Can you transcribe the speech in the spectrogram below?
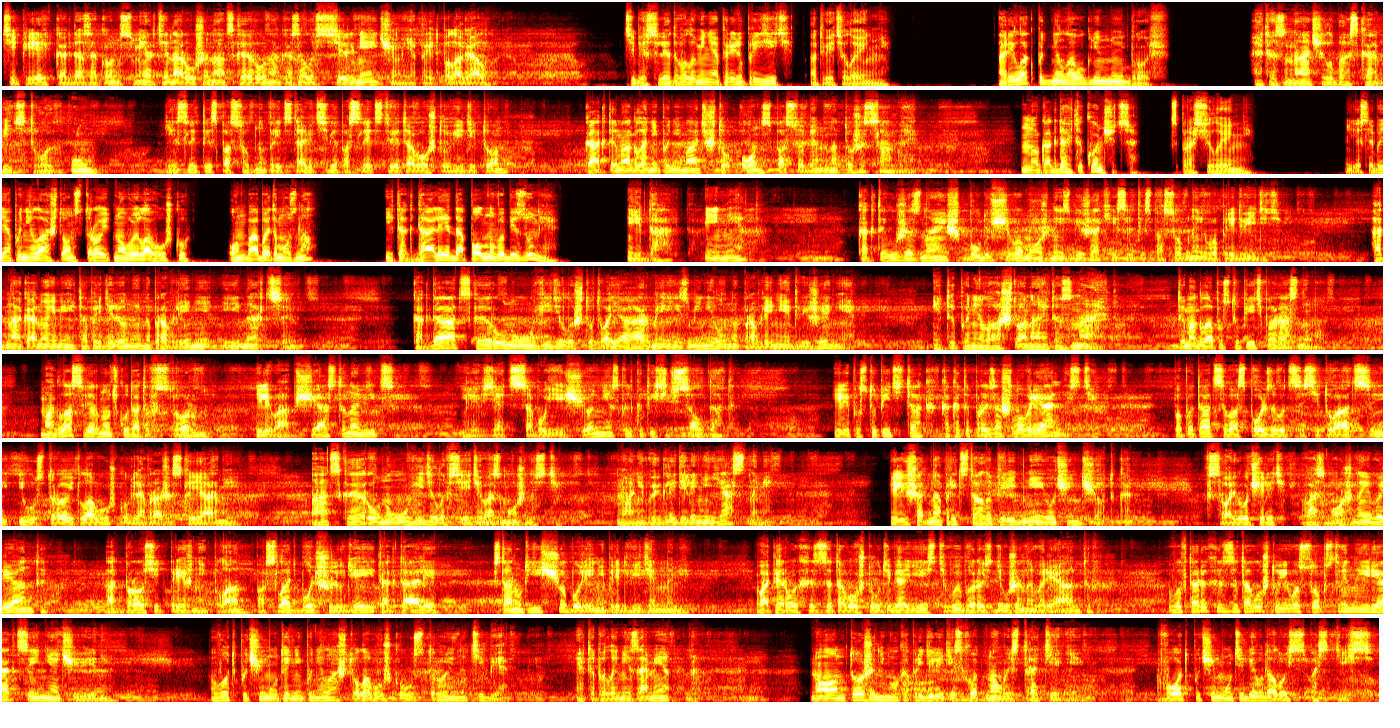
«Теперь, когда закон смерти нарушен, адская руна оказалась сильнее, чем я предполагал». «Тебе следовало меня предупредить», — ответила Энни. Арилак подняла огненную бровь. «Это значило бы оскорбить твой ум, если ты способна представить себе последствия того, что видит он. Как ты могла не понимать, что он способен на то же самое?» «Но когда это кончится?» — спросила Энни. «Если бы я поняла, что он строит новую ловушку, он бы об этом узнал? И так далее до полного безумия? И да, и нет. Как ты уже знаешь, будущего можно избежать, если ты способна его предвидеть. Однако оно имеет определенное направление и инерцию. Когда адская руна увидела, что твоя армия изменила направление движения, и ты поняла, что она это знает, ты могла поступить по-разному — Могла свернуть куда-то в сторону, или вообще остановиться, или взять с собой еще несколько тысяч солдат, или поступить так, как это произошло в реальности, попытаться воспользоваться ситуацией и устроить ловушку для вражеской армии. Адская руна увидела все эти возможности, но они выглядели неясными, и лишь одна предстала перед ней очень четко. В свою очередь, возможные варианты — отбросить прежний план, послать больше людей и так далее, станут еще более непредвиденными. Во-первых, из-за того, что у тебя есть выбор из дюжины вариантов. Во-вторых, из-за того, что его собственные реакции не очевидны. Вот почему ты не поняла, что ловушка устроена тебе. Это было незаметно. Но он тоже не мог определить исход новой стратегии. Вот почему тебе удалось спастись.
